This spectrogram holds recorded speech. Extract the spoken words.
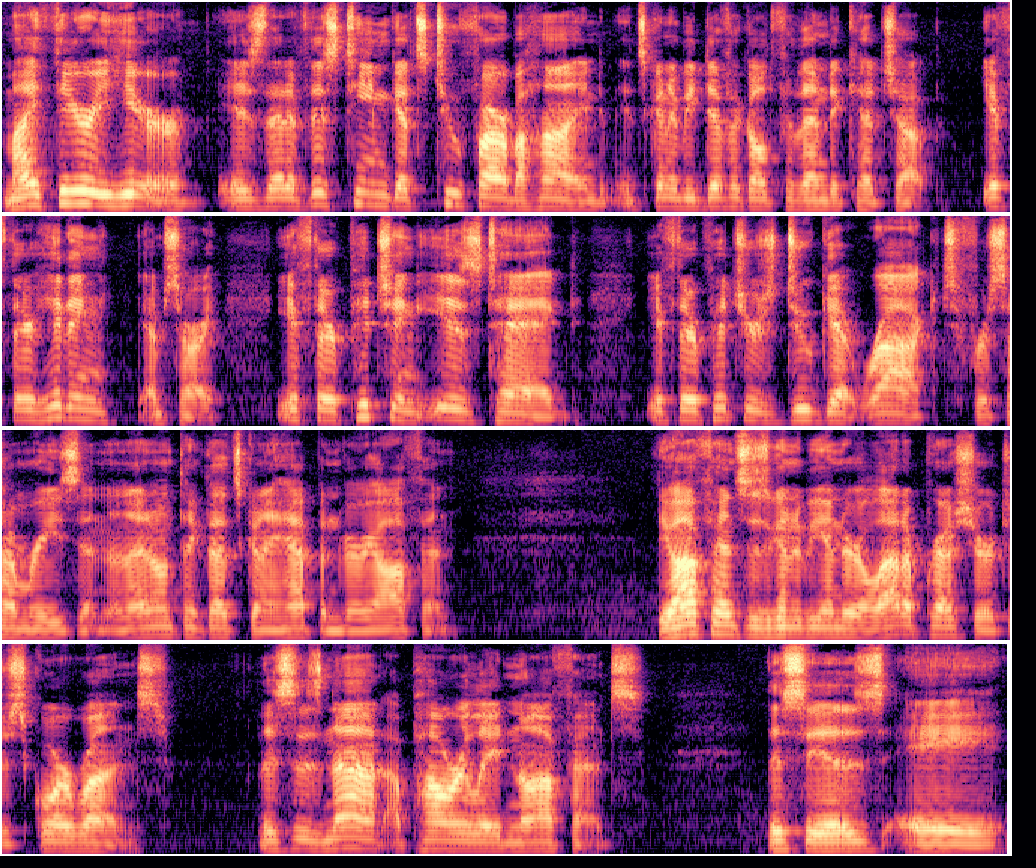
my theory here is that if this team gets too far behind, it's going to be difficult for them to catch up. If they're hitting, I'm sorry, if their pitching is tagged, if their pitchers do get rocked for some reason, and I don't think that's going to happen very often, the offense is going to be under a lot of pressure to score runs. This is not a power laden offense. This is a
